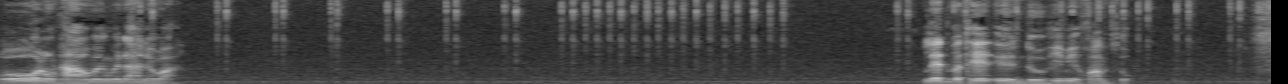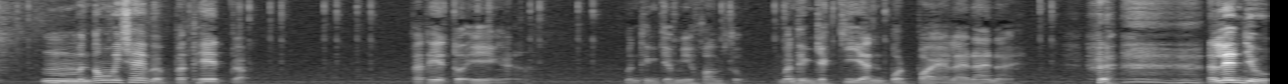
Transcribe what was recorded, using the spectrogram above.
โอ้รองเท้าแม่งไม่ได้เลยวะ เล่นประเทศอื่นดูพี่มีความสุข อืม มันต้องไม่ใช่แบบประเทศแบบ ประเทศตัวเองอะ่ะ มันถึงจะมีความสุข มันถึงจะเกียนปลดปล่อยอะไรได้หน่อยแล้วเล่นอยู่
